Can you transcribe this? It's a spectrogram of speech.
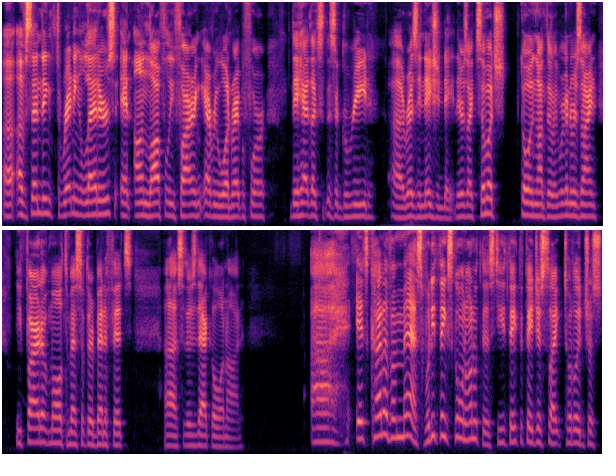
uh, of sending threatening letters and unlawfully firing everyone right before they had like this agreed uh, resignation date. There's like so much going on. They're like, we're going to resign. He fired them all to mess up their benefits. Uh, so there's that going on. Uh, it's kind of a mess. What do you think's going on with this? Do you think that they just like totally just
